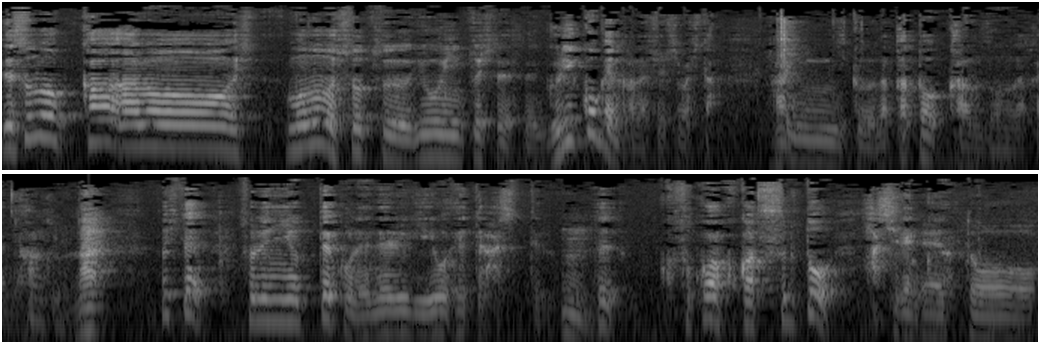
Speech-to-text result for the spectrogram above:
でそのかあのものの一つ要因としてですねグリコーゲンの話をしました、はい。筋肉の中と肝臓の中に肝臓ねそしてそれによってこのエネルギーを得て走ってる、でそこが枯渇すると走れんくなえっ、る、と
